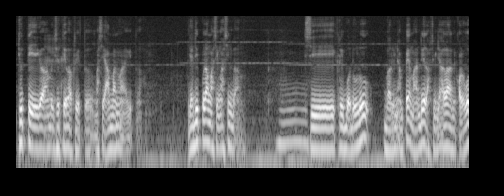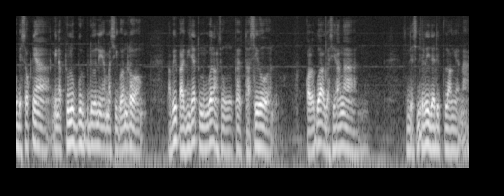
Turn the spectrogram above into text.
Cuti gue ambil cuti waktu itu masih aman lah gitu. Jadi pulang masing-masing bang. Si Kribo dulu baru nyampe mandi langsung jalan. Kalau gue besoknya nginap dulu buru-buru nih sama si Gondrong tapi paginya temen gue langsung ke stasiun. Kalau gue agak siangan. Sendiri-sendiri jadi pulangnya. Nah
